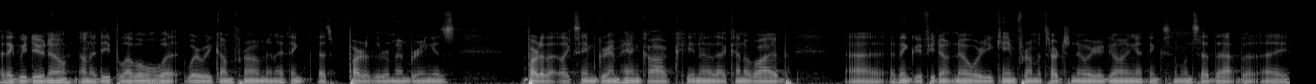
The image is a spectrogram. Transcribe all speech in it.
I think we do know on a deep level what where we come from, and I think that's part of the remembering is part of that like same Graham Hancock, you know, that kind of vibe. Uh, I think if you don't know where you came from, it's hard to know where you're going. I think someone said that, but I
